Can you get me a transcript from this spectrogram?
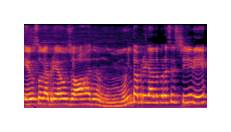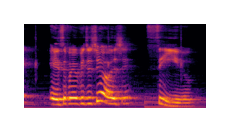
Eu sou Gabriel Jordan, muito obrigada por assistir e esse foi o vídeo de hoje. See you!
